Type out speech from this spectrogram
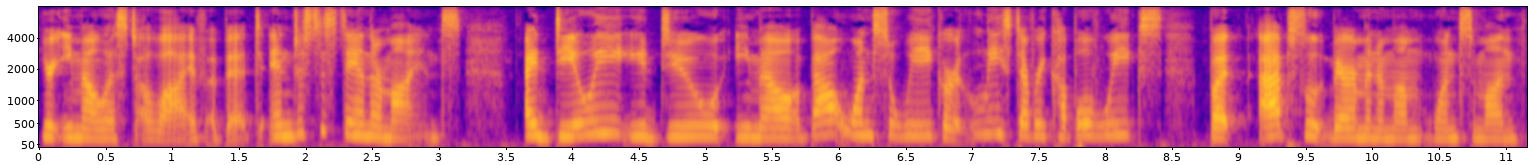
your email list alive a bit and just to stay in their minds. Ideally, you do email about once a week or at least every couple of weeks, but absolute bare minimum once a month.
